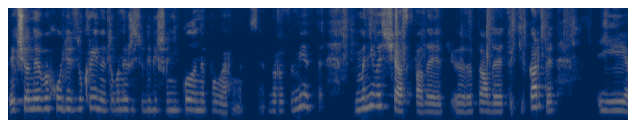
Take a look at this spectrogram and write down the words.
Якщо не виходять з України, то вони вже сюди більше ніколи не повернуться. Ви розумієте? Мені весь час падають, е, падають такі карти. І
